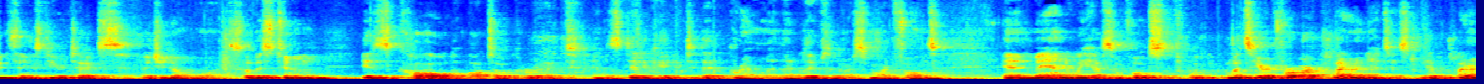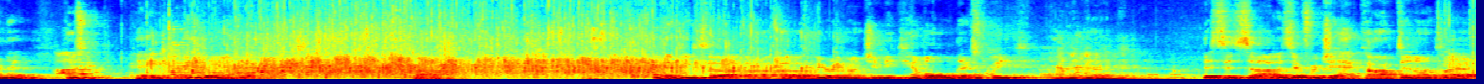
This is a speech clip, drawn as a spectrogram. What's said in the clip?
do things to your text that you don't want. So this tune is called autocorrect, and it's dedicated to that gremlin that lives in our smartphones. And man, do we have some folks, let's hear it for our clarinetist. We have a clarinet. Who's, hey, how you doing, Wow. I think he's uh, uh, appearing on Jimmy Kimmel next week. And, uh, this is, uh, let's hear for Jack Compton on clarinet.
